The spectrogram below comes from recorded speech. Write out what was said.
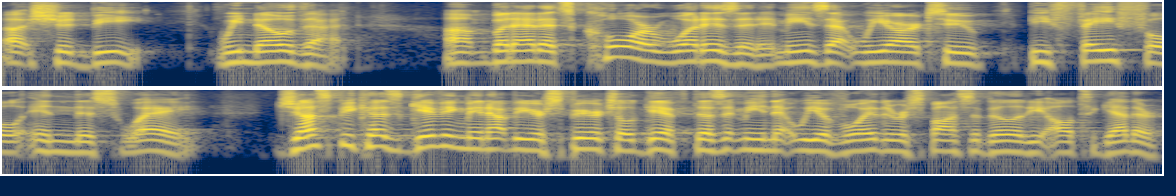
uh, should be. We know that. Um, but at its core, what is it? It means that we are to be faithful in this way. Just because giving may not be your spiritual gift doesn't mean that we avoid the responsibility altogether.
